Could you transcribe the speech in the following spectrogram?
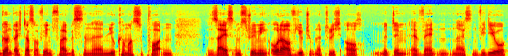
gönnt euch das auf jeden Fall, bisschen äh, Newcomer supporten, sei es im Streaming oder auf YouTube natürlich auch mit dem erwähnten nicen Video.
